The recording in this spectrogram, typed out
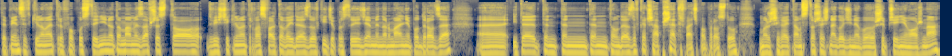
te 500 kilometrów po pustyni, no to mamy zawsze 100-200 kilometrów asfaltowej dojazdówki, gdzie po prostu jedziemy normalnie po drodze e, i te, ten, ten, ten, tą dojazdówkę trzeba przetrwać po prostu. Możesz jechać tam 106 na godzinę, bo szybciej nie można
